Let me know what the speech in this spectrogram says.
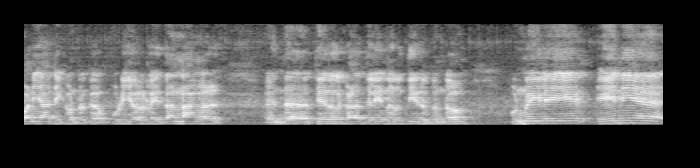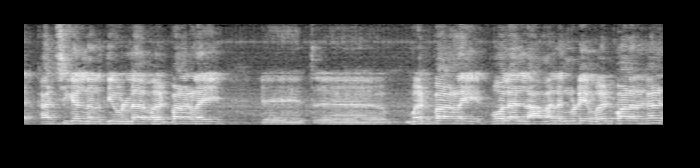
பணியாற்றி கொண்டிருக்கக்கூடியவர்களை தான் நாங்கள் இந்த தேர்தல் களத்திலே நிறுத்தி இருக்கின்றோம். உண்மையிலேயே ஏனைய கட்சிகள் நிறுத்தியுள்ள வேட்பாளர்களை வேட்பாளர்களை போலல்லாமல் எங்களுடைய வேட்பாளர்கள்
